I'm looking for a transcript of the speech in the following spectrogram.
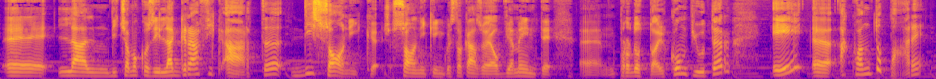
eh, la, diciamo così, la graphic art di Sonic. Cioè, Sonic in questo caso è ovviamente eh, prodotto al computer e eh, a quanto pare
